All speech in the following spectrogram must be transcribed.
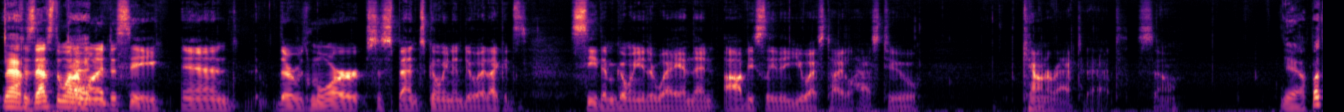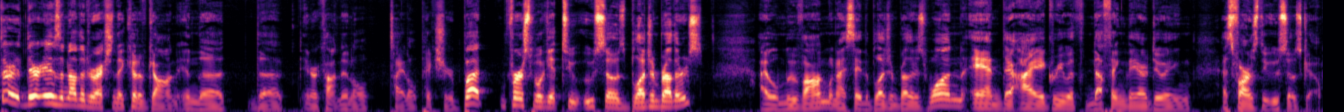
because that's the one I, I wanted to see, and there was more suspense going into it. I could see them going either way, and then obviously the U.S. title has to counteract that. So, yeah, but there there is another direction they could have gone in the the Intercontinental title picture. But first, we'll get to Usos Bludgeon Brothers. I will move on when I say the Bludgeon Brothers won, and I agree with nothing they are doing as far as the Usos go,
